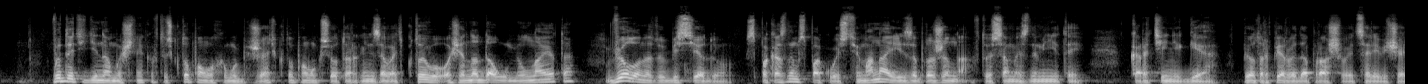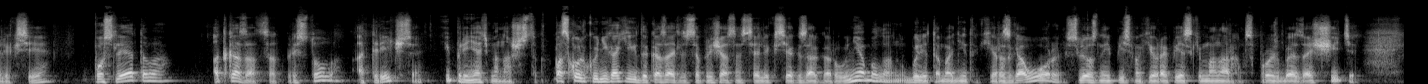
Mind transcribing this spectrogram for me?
выдать единомышленников, то есть кто помог ему бежать, кто помог все это организовать, кто его вообще надоумил на это. Вел он эту беседу с показным спокойствием. Она и изображена в той самой знаменитой картине Геа. Петр I допрашивает царевича Алексея. После этого отказаться от престола, отречься и принять монашество. Поскольку никаких доказательств о причастности Алексея к заговору не было, ну, были там одни такие разговоры, слезные письма к европейским монархам с просьбой о защите,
